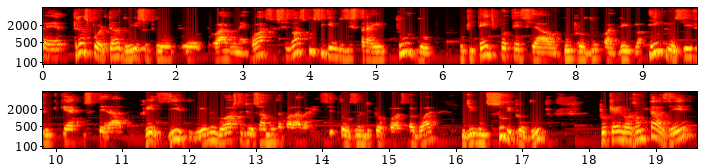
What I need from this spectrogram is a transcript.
É, transportando isso para o agronegócio, se nós conseguirmos extrair tudo o que tem de potencial de um produto agrícola, inclusive o que é considerado resíduo, eu não gosto de usar muito a palavra resíduo, estou usando de propósito agora, eu digo um subproduto, porque aí nós vamos trazer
